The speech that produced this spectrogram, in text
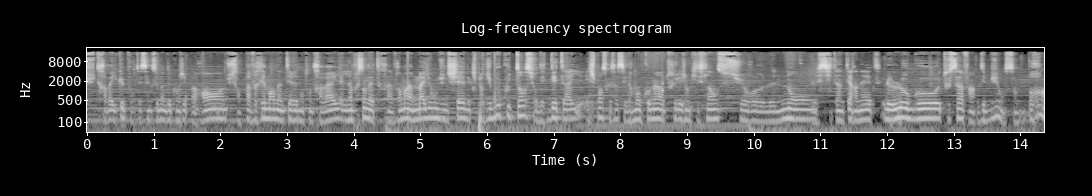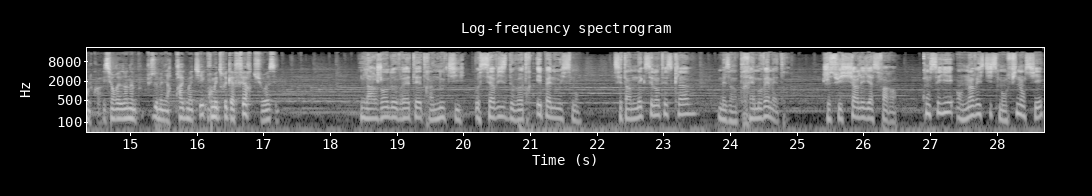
Tu travailles que pour tes 5 semaines de congé par an, tu sens pas vraiment d'intérêt dans ton travail. L'impression d'être vraiment un maillon d'une chaîne. J'ai perdu beaucoup de sur des détails et je pense que ça c'est vraiment commun à tous les gens qui se lancent sur euh, le nom, le site internet, le logo, tout ça. Enfin, au début on s'en branle quoi. Et si on raisonne un peu plus de manière pragmatique, premier truc à faire, tu vois, c'est L'argent devrait être un outil au service de votre épanouissement. C'est un excellent esclave, mais un très mauvais maître. Je suis Charles Elias Farah, conseiller en investissement financier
